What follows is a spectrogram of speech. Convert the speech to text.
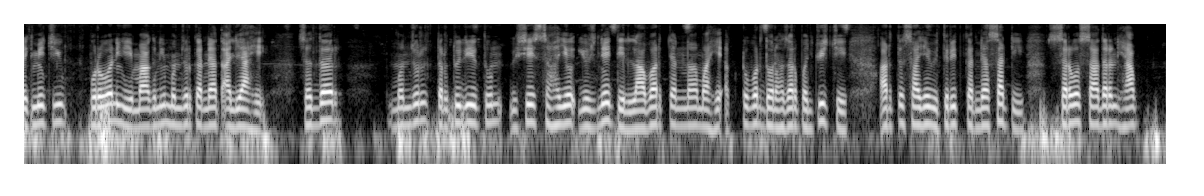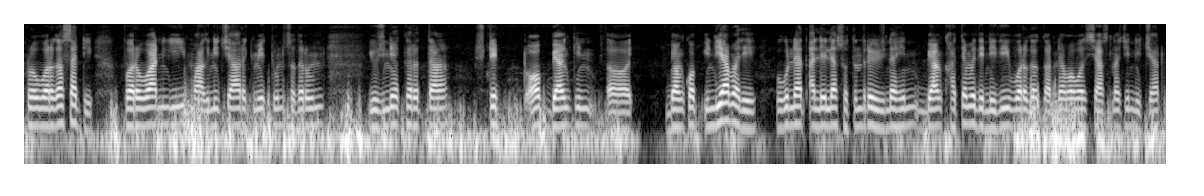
रकमेची पुरवणी मागणी मंजूर करण्यात आली आहे. सदर मंजूर तरतुदीतून विशेष सहाय्य योजनेतील लाभार्थ्यांना माहे ऑक्टोबर दोन हजार पंचवीसचे अर्थसहाय्य वितरित करण्यासाठी सर्वसाधारण ह्या प्रवर्गासाठी परवानगी मागणीच्या रकमेतून सदरून योजनेकरता state of bank in bank of इंडियामध्ये उघडण्यात आलेल्या स्वतंत्र योजनाहीन बँक खात्यामध्ये निधी वर्ग करण्याबाबत शासनाची विचार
